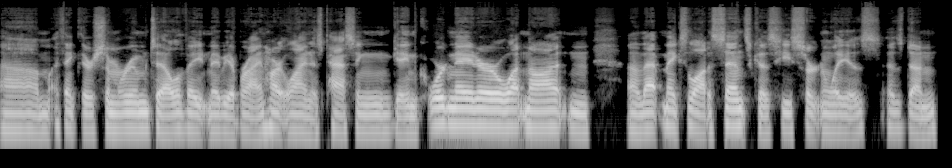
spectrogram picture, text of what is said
Um, I think there's some room to elevate maybe a Brian Hartline as passing game coordinator or whatnot, and uh, that makes a lot of sense because he certainly has has done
